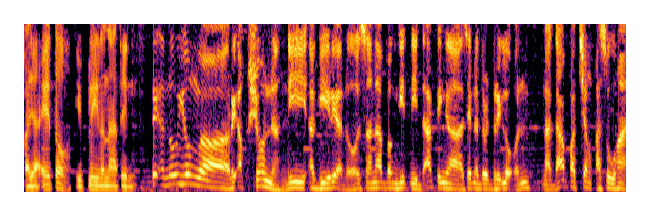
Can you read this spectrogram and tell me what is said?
Kaya eto, i-play na natin. Eh, Ano yung ah, reaksyon ni Aguirre ano, sa nabanggit ni dating ah, Senator Drilon na dapat siyang kasuhan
